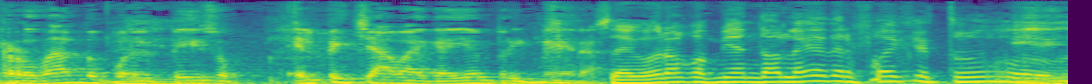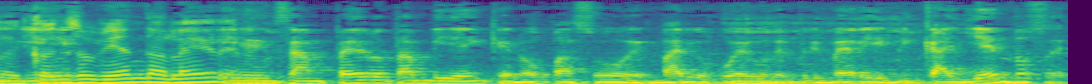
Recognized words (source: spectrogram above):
rodando por el piso. Él pichaba y caía en primera. Seguro comiendo leder fue que estuvo Y en- y- consumiendo Y leder. en San Pedro también, que no pasó en varios juegos de primera y cayéndose,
